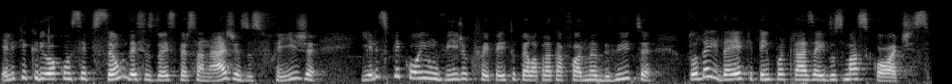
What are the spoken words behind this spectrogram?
ele que criou a concepção desses dois personagens, os Frige, e ele explicou em um vídeo que foi feito pela plataforma Brute toda a ideia que tem por trás aí dos mascotes.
